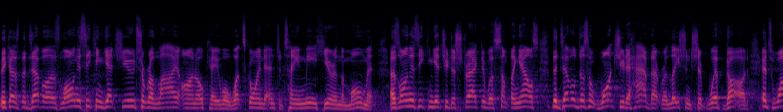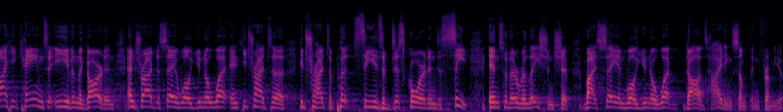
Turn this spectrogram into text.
Because the devil, as long as he can get you to rely on, okay, well, what's going to entertain me here in the moment, as long as he can get you distracted with something else, the devil doesn't want you to have that relationship with God. It's why he came to Eve in the garden and tried to say, well, you know what? And he tried to he tried to put seeds of discord and deceit into their relationship by saying, well, you know what? God's hiding something from you.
